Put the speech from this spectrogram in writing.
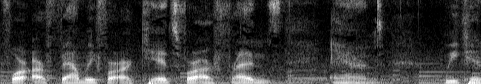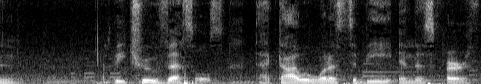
for our family, for our kids, for our friends, and we can be true vessels that God would want us to be in this earth.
